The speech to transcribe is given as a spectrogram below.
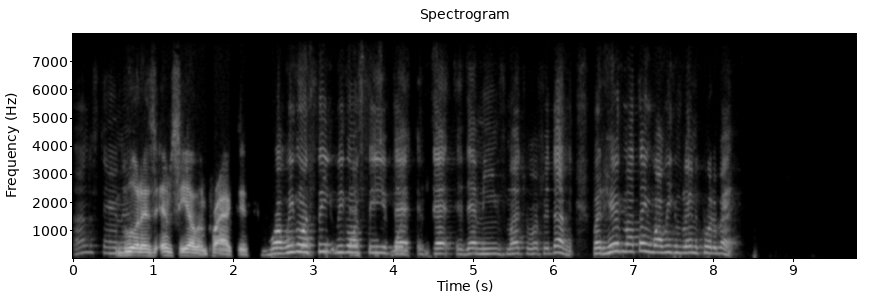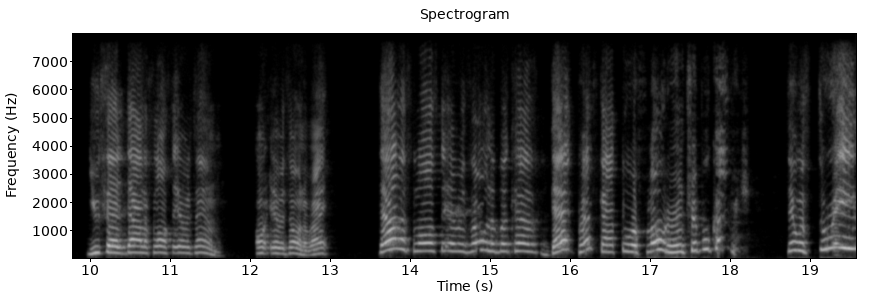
I understand blew that. it as MCL in practice. Well, we're gonna see. We're gonna That's see if that if that if that means much or if it doesn't. But here's my thing: why we can blame the quarterback. You said Dallas lost to Arizona, on Arizona, right? Dallas lost to Arizona because Dak Prescott threw a floater in triple coverage. There was three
